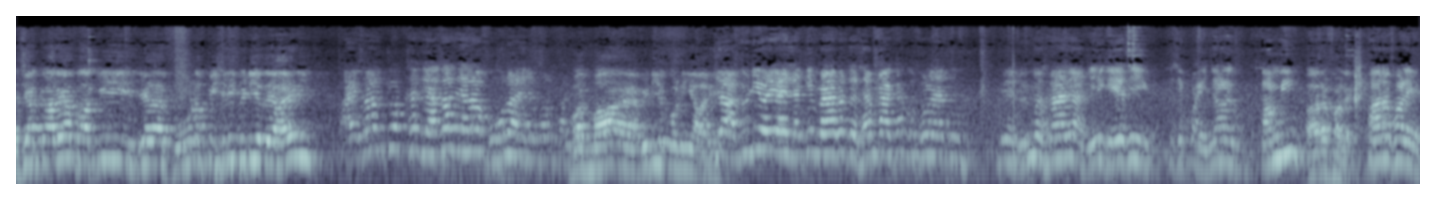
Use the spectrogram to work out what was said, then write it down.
ਅੱਛਾ ਕਾਲਿਆ ਬਾਕੀ ਜਿਹੜਾ ਫੋਨ ਪਿਛਲੀ ਵੀਡੀਓ ਤੇ ਆਏ ਨਹੀਂ। ਐਸਾ ਚੋਖੇ ਜ਼ਿਆਦਾ ਜ਼ਿਆਦਾ ਫੋਨ ਆਏ ਨੇ ਬਸ ਮਾਂ ਵੀਡੀਓ ਕੋ ਨਹੀਂ ਆ ਰਹੀ। ਜਾਂ ਵੀਡੀਓ ਇਹ ਲੱਗੀ ਮੈਂ ਫਿਰ ਦੱਸਿਆ ਮੈਂ ਕਿਹਾ ਕੁਛ ਹੋਇਆ ਤੂੰ। ਵੀ ਮਸਲਾ ਹੈ ਹਾਜੀ ਗਏ ਸੀ ਕਿਸੇ ਭਾਈ ਨਾਲ ਕੰਮ ਹੀ। ਆਰਫ ਵਾਲੇ। ਆਰਫ ਵਾਲੇ।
